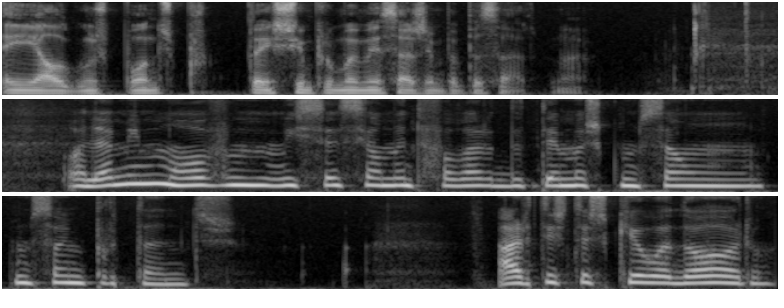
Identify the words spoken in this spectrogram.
em alguns pontos porque tens sempre uma mensagem para passar, não é? Olha, a mim move-me essencialmente falar de temas que me são, que me são importantes. Há artistas que eu adoro.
